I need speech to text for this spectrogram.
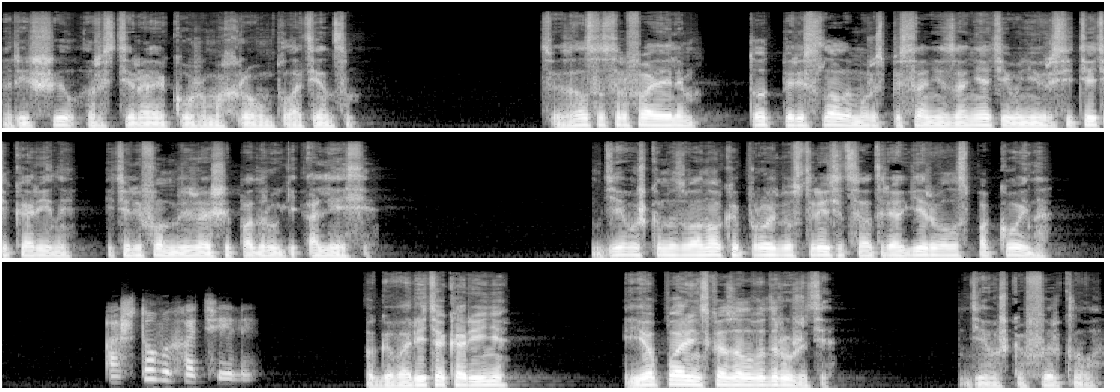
Решил, растирая кожу махровым полотенцем. Связался с Рафаэлем. Тот переслал ему расписание занятий в университете Карины и телефон ближайшей подруги Олеси. Девушка на звонок и просьбу встретиться отреагировала спокойно. «А что вы хотели?» «Поговорить о Карине. Ее парень сказал, вы дружите». Девушка фыркнула.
